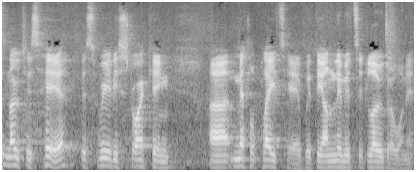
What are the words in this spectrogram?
notice here, this really striking uh, metal plate here with the Unlimited logo on it.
